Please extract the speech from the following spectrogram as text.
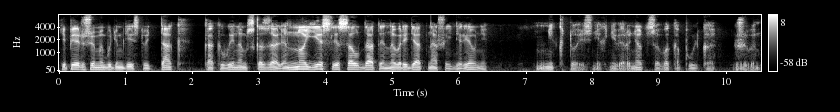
Теперь же мы будем действовать так, как вы нам сказали. Но если солдаты навредят нашей деревне, никто из них не вернется в Акапулько живым».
